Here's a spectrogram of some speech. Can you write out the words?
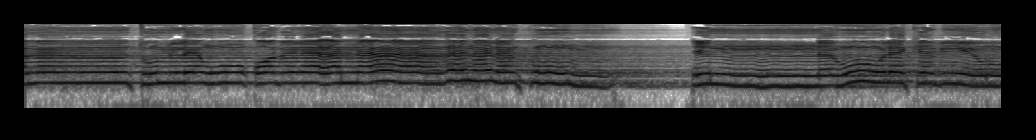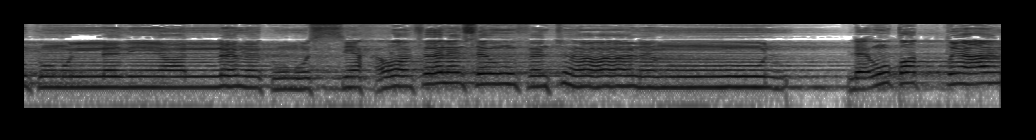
آمنتم له قبل أن آذن لكم. إنه لكبيركم الذي علمكم السحر فلسوف تعلمون لأقطعن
